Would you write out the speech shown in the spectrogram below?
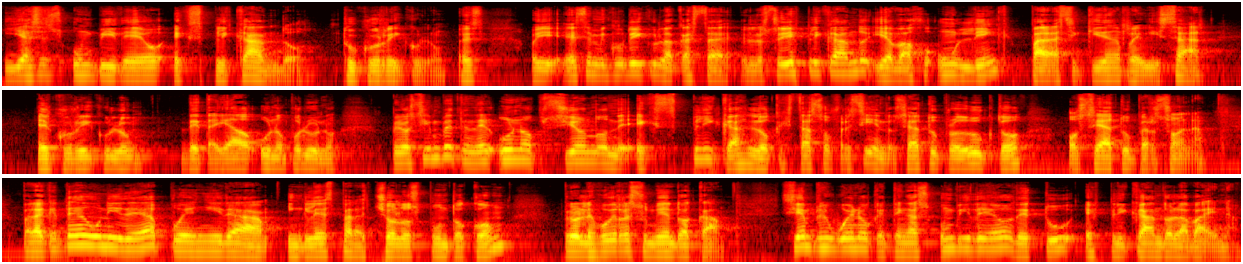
y haces un video explicando tu currículum. Es, oye, este es mi currículum, acá está, lo estoy explicando y abajo un link para si quieren revisar el currículum detallado uno por uno. Pero siempre tener una opción donde explicas lo que estás ofreciendo, sea tu producto o sea tu persona. Para que tengan una idea, pueden ir a inglesparacholos.com, pero les voy resumiendo acá. Siempre es bueno que tengas un video de tú explicando la vaina.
